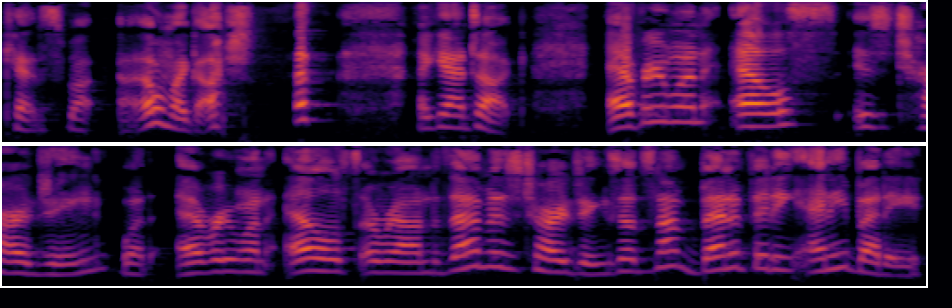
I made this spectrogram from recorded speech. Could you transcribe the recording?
can't spot. Oh my gosh. I can't talk. Everyone else is charging what everyone else around them is charging. So it's not benefiting anybody.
